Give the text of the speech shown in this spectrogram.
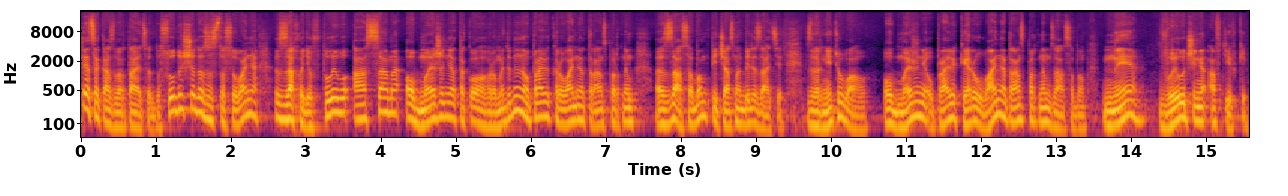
ТЦК звертається до суду щодо застосування заходів впливу, а саме обмеження такого громадянина у праві керування транспортним засобом під час мобілізації. Зверніть увагу, обмеження у праві керування транспортним засобом, не вилучення автівки.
